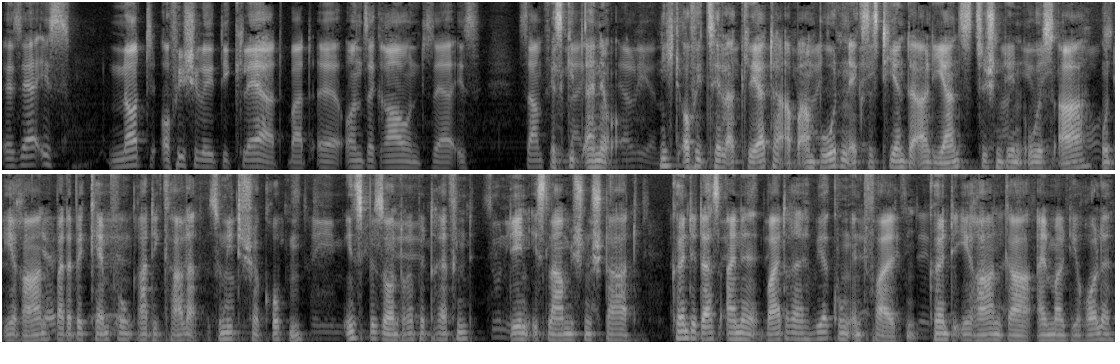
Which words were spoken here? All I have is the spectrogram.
There is not officially declared, but uh, on the ground there is es gibt eine nicht offiziell erklärte, aber am Boden existierende Allianz zwischen den USA und Iran bei der Bekämpfung radikaler sunnitischer Gruppen, insbesondere betreffend den Islamischen Staat. Könnte das eine weitere Wirkung entfalten? Könnte Iran gar einmal die Rolle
